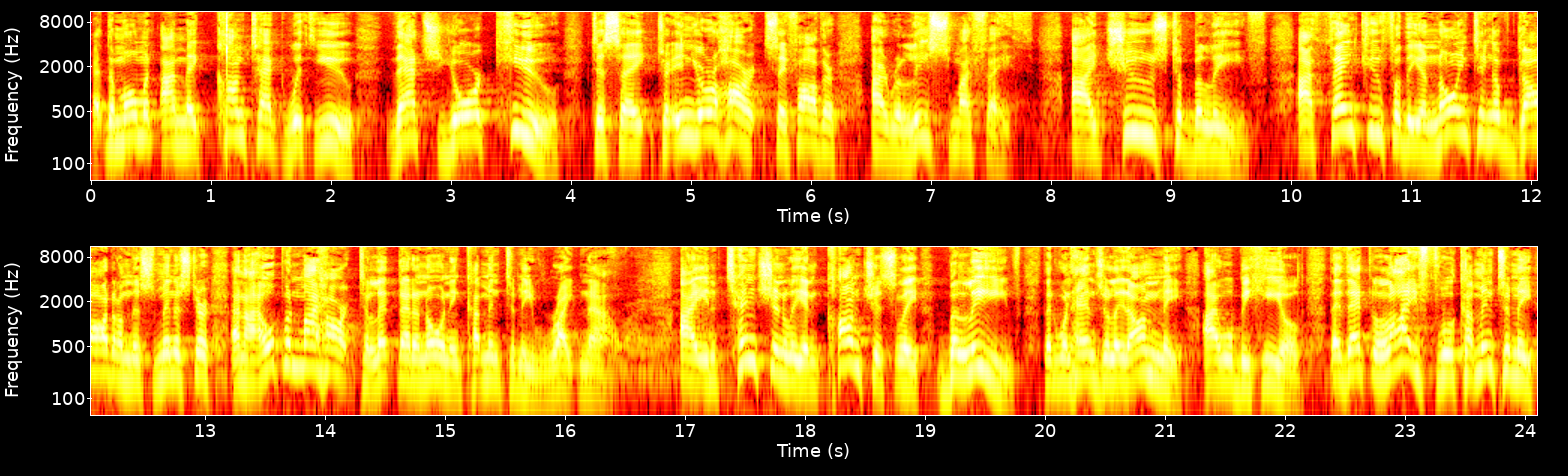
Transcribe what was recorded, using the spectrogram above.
at the moment I make contact with you, that's your cue to say, to in your heart, say, Father, I release my faith. I choose to believe. I thank you for the anointing of God on this minister, and I open my heart to let that anointing come into me right now. I intentionally and consciously believe that when hands are laid on me, I will be healed. That that life will come into me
